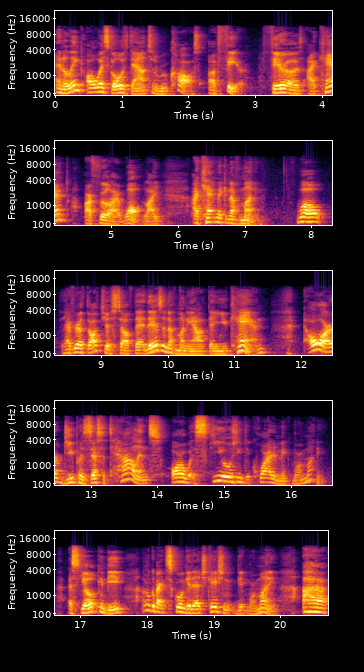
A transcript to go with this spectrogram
And the link always goes down to the root cause of fear. Fear of I can't or fear I won't. Like, I can't make enough money. Well, have you ever thought to yourself that there's enough money out there you can? Or do you possess a talent or what skills you need to acquire to make more money? A skill can be, I'm gonna go back to school and get an education get more money. Uh,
